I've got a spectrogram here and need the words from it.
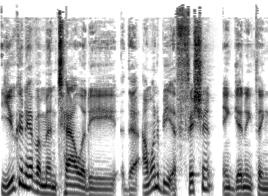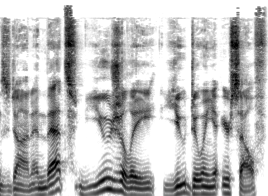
you can have a mentality that I want to be efficient in getting things done. And that's usually you doing it yourself.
